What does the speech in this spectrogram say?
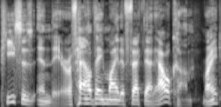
pieces in there of how they might affect that outcome, right?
